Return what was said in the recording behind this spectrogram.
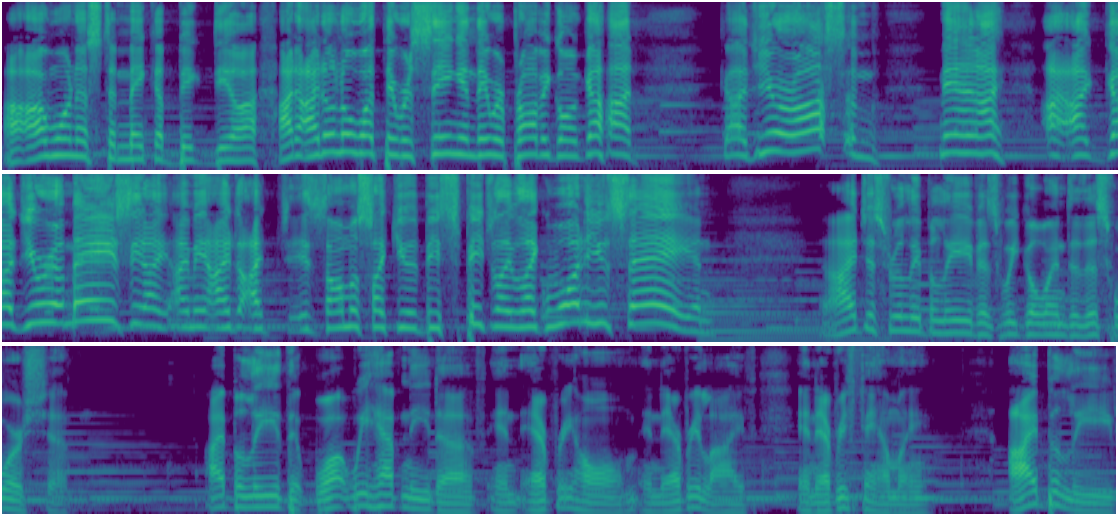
I, I want us to make a big deal. I, I don't know what they were singing. They were probably going, God, God, you're awesome. Man, I, I, I, God, you're amazing. I, I mean, I, I, it's almost like you would be speechless. Like, what do you say? And I just really believe as we go into this worship, I believe that what we have need of in every home, in every life, in every family, I believe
